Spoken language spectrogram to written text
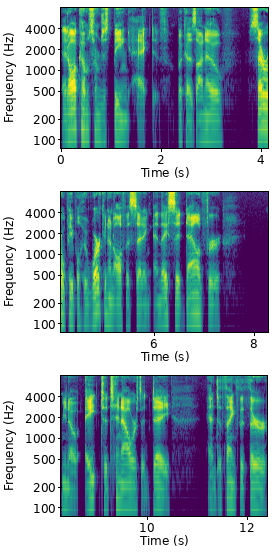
it all comes from just being active because I know several people who work in an office setting and they sit down for you know 8 to 10 hours a day and to think that they're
